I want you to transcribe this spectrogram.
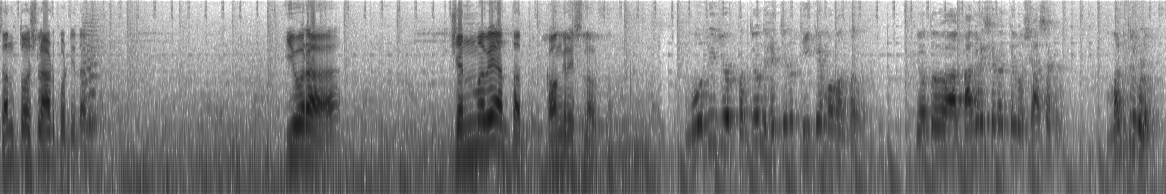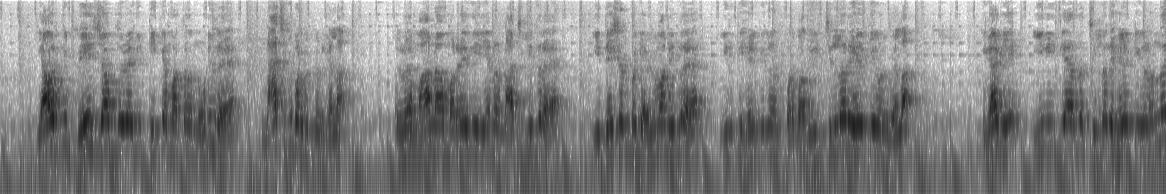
ಸಂತೋಷ್ ಲಾಡ್ ಕೊಟ್ಟಿದ್ದಾರೆ. ಇವರ ಜನ್ಮವೇ ಅಂಥದ್ದು ಕಾಂಗ್ರೆಸ್ನವ್ರದ್ದು. ಮೋದಿಜಿಯವ್ರ ಪ್ರತಿಯೊಂದು ಹೆಜ್ಜೆನೂ ಟೀಕೆ ಮಾಡುವಂಥದ್ದು. ಇವತ್ತು ಆ ಕಾಂಗ್ರೆಸ್ಸಿನ ಕೆಲವು ಶಾಸಕರು ಮಂತ್ರಿಗಳು ಯಾವ ರೀತಿ ಬೇಜವಾಬ್ದಾರಿಯಾಗಿ ಟೀಕೆ ಮಾಡ್ತಾರೆ ನೋಡಿದರೆ ನಾಚಿಕೆ ಬರಬೇಕು ಇವರಿಗೆಲ್ಲ. ಇವರ ಮಾನ, ಮರ್ಯಾದೆ ಏನೋ ನಾಚಿಕೆ ಇದ್ದರೆ ಈ ದೇಶದ ಬಗ್ಗೆ ಅಭಿಮಾನ ಇದ್ದರೆ ಈ ರೀತಿ ಹೇಳಿಕೆಗಳನ್ನು ಕೊಡಬಾರ್ದು. ಈ ಚಿಲ್ಲರೆ ಹೇಳಿಕೆಗಳು ಇವೆಲ್ಲ. ಹೀಗಾಗಿ ಈ ರೀತಿಯಾದ ಚಿಲ್ಲರೆ ಹೇಳಿಕೆಗಳನ್ನು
